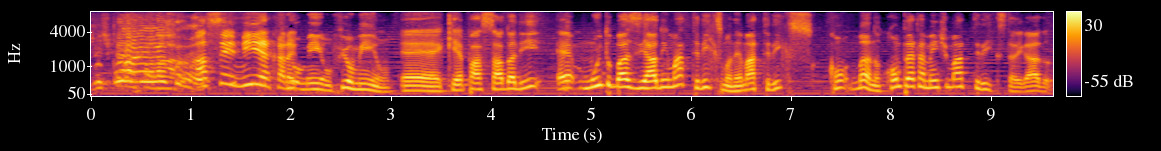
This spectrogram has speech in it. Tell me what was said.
Deixa eu falar. A ceninha, cara. Filminho, filminho, é, que é passado ali, é muito baseado em Matrix, mano. É Matrix, com- mano, completamente Matrix, tá ligado?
